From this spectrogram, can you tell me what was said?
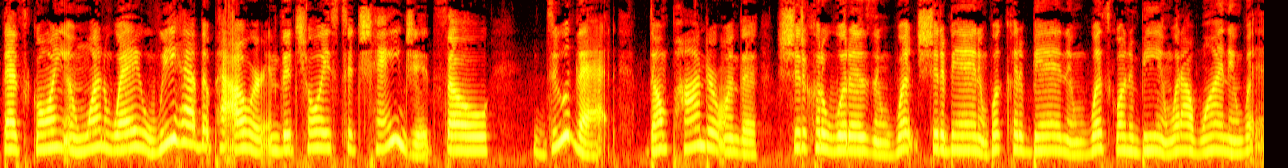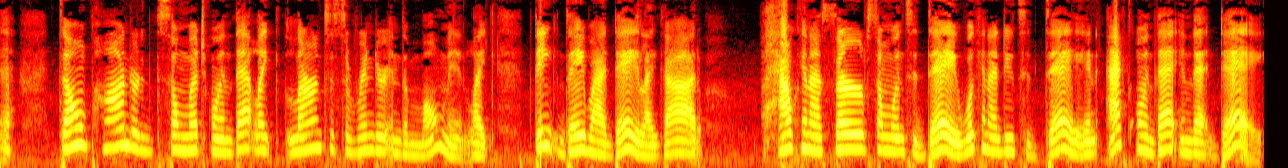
that's going in one way, we have the power and the choice to change it. So, do that. Don't ponder on the shoulda, coulda, wouldas and what should have been and what could have been and what's going to be and what I want and what. Eh. Don't ponder so much on that. Like, learn to surrender in the moment. Like, think day by day. Like, God, how can I serve someone today? What can I do today? And act on that in that day.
